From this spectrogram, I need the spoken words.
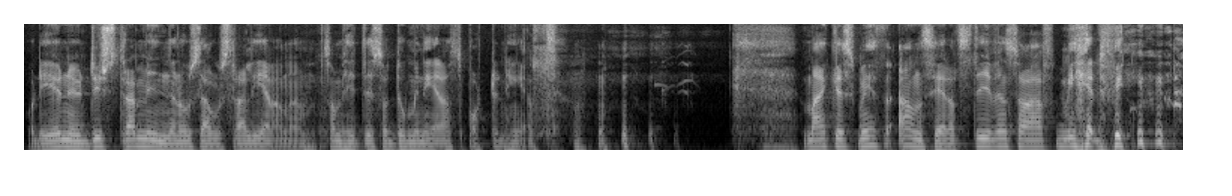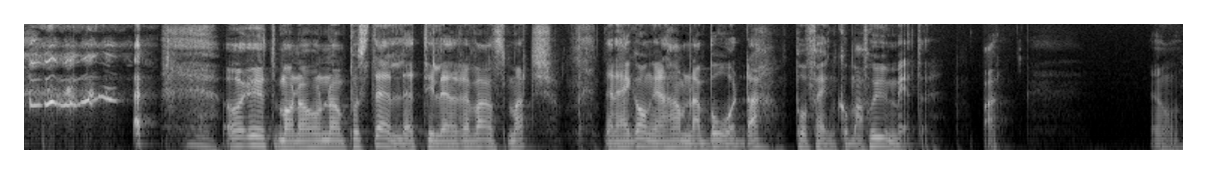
Och Det är nu dystra miner hos australienarna som hittills har dominerat sporten helt. Michael Smith anser att Stevens har haft medvind och utmanar honom på stället till en revanschmatch. Den här gången hamnar båda på 5,7 meter. Ja,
